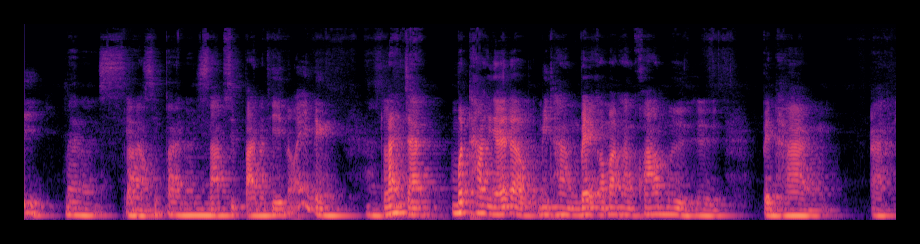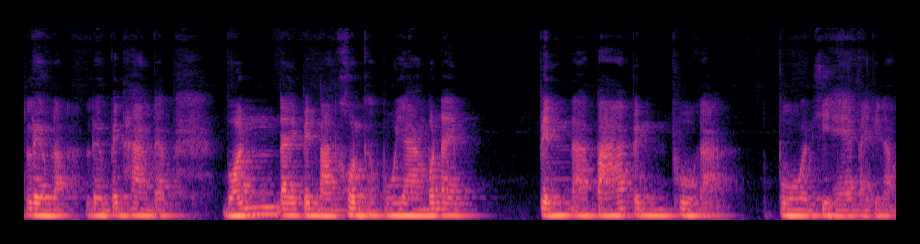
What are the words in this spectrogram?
ดิแม่นเลยสามสิบแปดนาที30ปลายนาทีน้อยหนึ่งอืม หลังจากหมดทางย้ายแล้วมีทางแบกเข้ามาทางขวามือคือ เป็นทางอะเริ่มละเริ่มเป็นทางแบบบอนใดเป็นบานคนกับปูยางบอนใดเป็นอ่าป้าเป็นภูกับปูอันขี่แฮไปพี่น้อง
